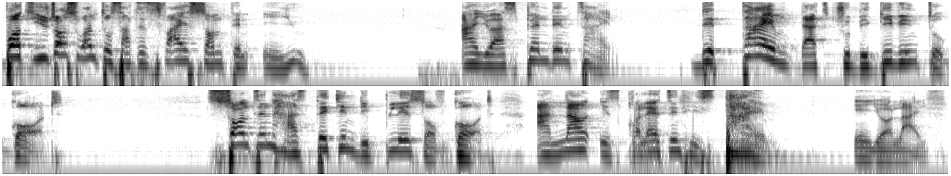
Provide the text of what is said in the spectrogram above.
But you just want to satisfy something in you. And you are spending time. The time that should be given to God. Something has taken the place of God and now is collecting his time in your life.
